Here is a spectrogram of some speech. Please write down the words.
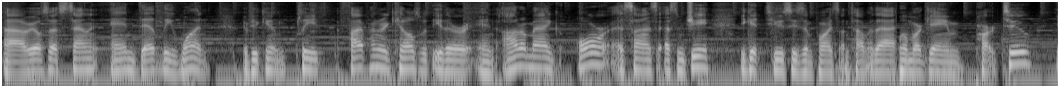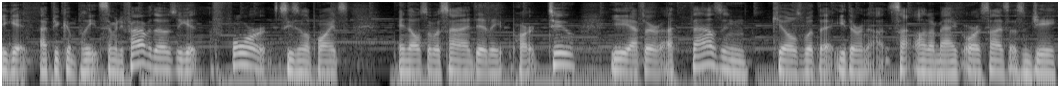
Uh, we also have Silent and Deadly 1. If you complete 500 kills with either an automag or a silenced SMG, you get two season points on top of that. One more game part 2, you get, if you complete 75 of those, you get four seasonal points and also with Silent Deadly Part 2, you after a thousand kills with a, either an uh, automatic or a silenced SMG,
